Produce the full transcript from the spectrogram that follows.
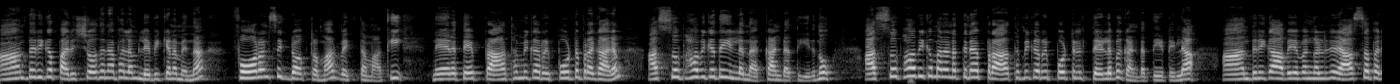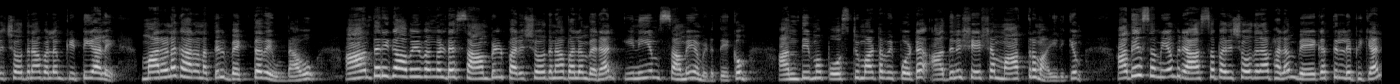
ആന്തരിക പരിശോധനാ ഫലം ലഭിക്കണമെന്ന് ഫോറൻസിക് ഡോക്ടർമാർ വ്യക്തമാക്കി. നേരത്തെ പ്രാഥമിക റിപ്പോർട്ട് പ്രകാരം അസ്വാഭാവികതയില്ലെന്ന് കണ്ടെത്തിയിരുന്നു. അസ്വാഭാവിക മരണത്തിന് പ്രാഥമിക റിപ്പോർട്ടിൽ തെളിവ് കണ്ടെത്തിയിട്ടില്ല. ആന്തരിക അവയവങ്ങളുടെ രാസപരിശോധനാ ഫലം കിട്ടിയാലേ മരണകാരണത്തിൽ വ്യക്തതയുണ്ടാവൂ. ആന്തരിക അവയവങ്ങളുടെ സാമ്പിൾ പരിശോധനാ ഫലം വരാൻ ഇനിയും സമയമെടുത്തേക്കും. അന്തിമ പോസ്റ്റ്മോർട്ടം റിപ്പോർട്ട് അതിനുശേഷം മാത്രമായിരിക്കും. അതേസമയം രാസപരിശോധനാ ഫലം വേഗത്തിൽ ലഭിക്കാൻ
